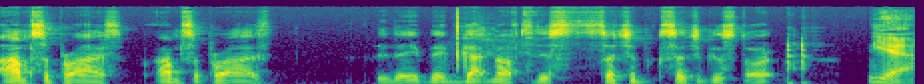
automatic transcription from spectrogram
I'm surprised. I'm surprised they they've gotten off to this such a such a good start. Yeah,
